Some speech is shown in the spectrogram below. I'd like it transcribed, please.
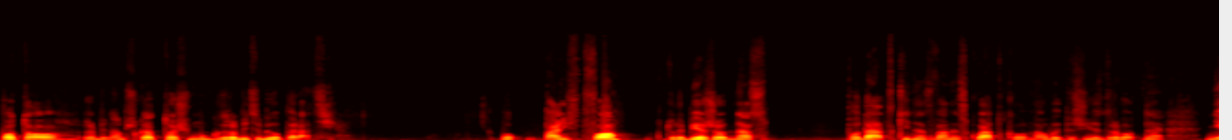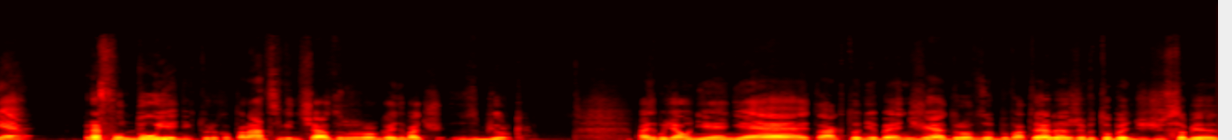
po to, żeby na przykład ktoś mógł zrobić sobie operację. Bo państwo, które bierze od nas podatki nazwane składką na ubezpieczenie zdrowotne, nie refunduje niektórych operacji, więc trzeba zorganizować zbiórkę. Państwo powiedział, nie, nie, tak to nie będzie, drodzy obywatele, że wy tu będziecie sobie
